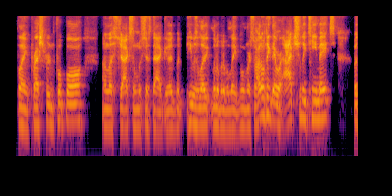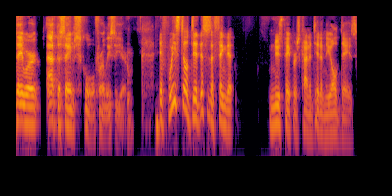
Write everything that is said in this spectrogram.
playing freshman football, unless Jackson was just that good. But he was a late, little bit of a late bloomer. So I don't think they were actually teammates, but they were at the same school for at least a year. if we still did this is a thing that newspapers kind of did in the old days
